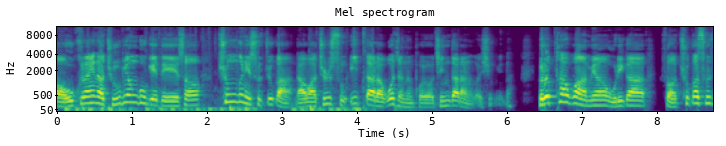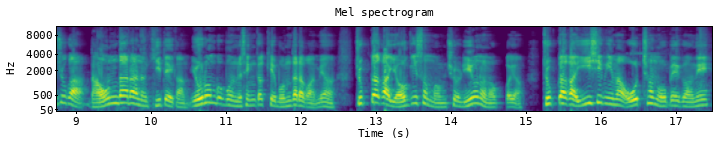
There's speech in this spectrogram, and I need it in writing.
어, 우크라이나 주변국에 대해서 충분히 수주가 나와줄 수 있다라고 저는 보여진다라는 것입니다. 그렇다고 하면 우리가 어, 추가 수주가 나온다라는 기대감 이런 부분을 생각해 본다라고 하면 주가가 여기서 멈출 이유는 없고요. 주가가 22만 5,500원의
